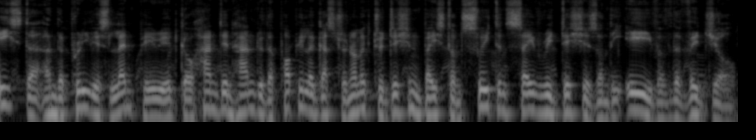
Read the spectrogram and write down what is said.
Easter and the previous Lent period go hand in hand with a popular gastronomic tradition based on sweet and savoury dishes on the eve of the vigil.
